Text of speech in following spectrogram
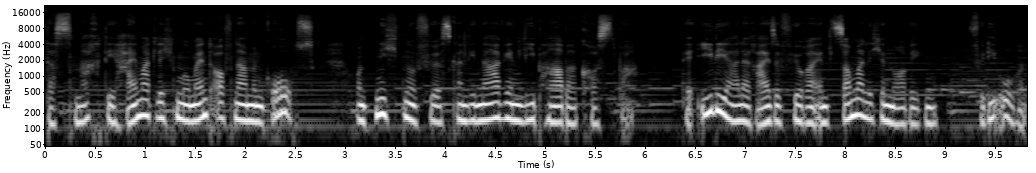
Das macht die heimatlichen Momentaufnahmen groß und nicht nur für Skandinavien-Liebhaber kostbar. Der ideale Reiseführer ins sommerliche Norwegen für die Ohren.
